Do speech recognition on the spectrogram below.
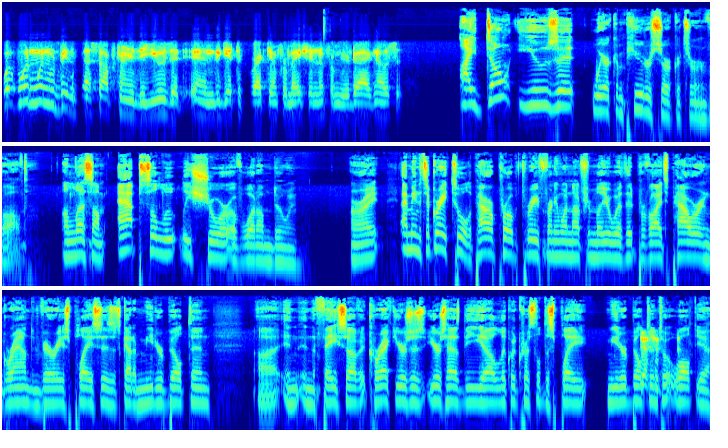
what when when would be the best opportunity to use it and to get the correct information from your diagnosis. I don't use it where computer circuits are involved unless I'm absolutely sure of what I'm doing. All right? I mean, it's a great tool. The Power Probe 3, for anyone not familiar with it, provides power and ground in various places. It's got a meter built in uh, in, in the face of it, correct? Yours is yours has the uh, liquid crystal display meter built Yes. into it, Walt? Yeah.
